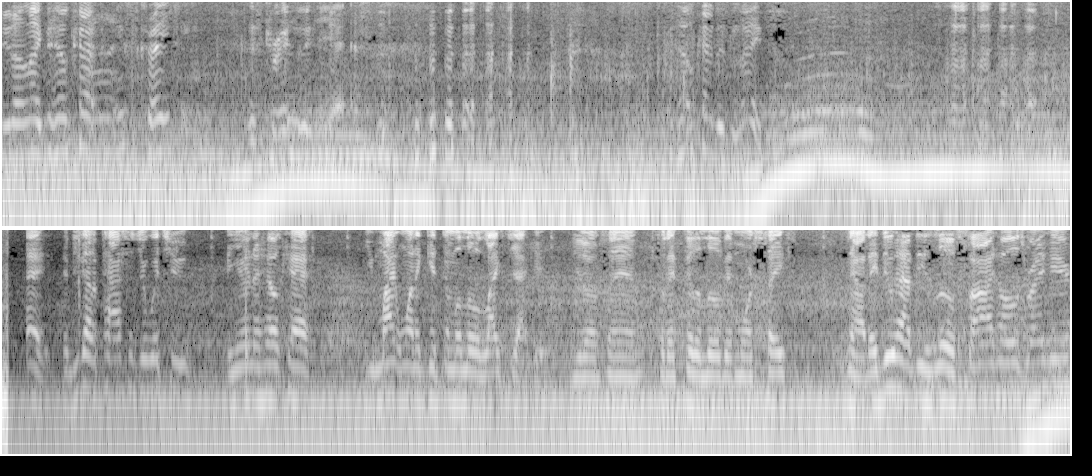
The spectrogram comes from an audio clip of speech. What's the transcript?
You don't like the Hellcat? Mm, It's crazy. It's crazy. Yes. Hellcat is nice. hey, if you got a passenger with you and you're in a Hellcat, you might want to get them a little life jacket. You know what I'm saying? So they feel a little bit more safe. Now they do have these little side holes right here,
